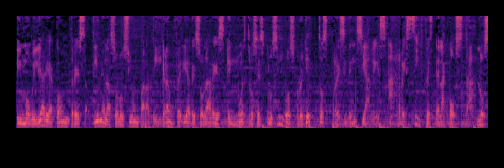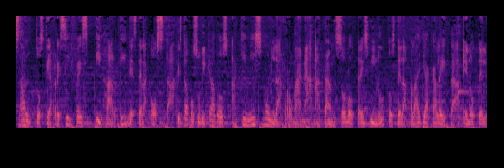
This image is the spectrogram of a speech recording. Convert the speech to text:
Inmobiliaria Contres tiene la solución para ti. Gran feria de solares en nuestros exclusivos proyectos residenciales. Arrecifes de la Costa, Los Altos de Arrecifes y Jardines de la Costa. Estamos ubicados aquí mismo en La Romana, a tan solo tres minutos de la playa Caleta, el Hotel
